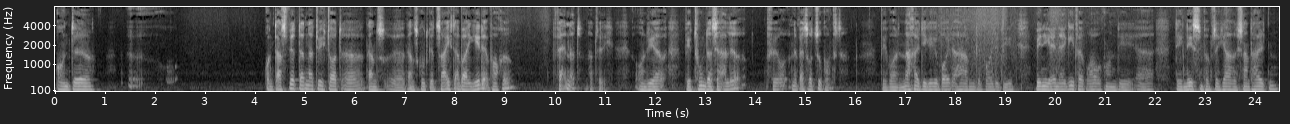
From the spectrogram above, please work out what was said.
Und äh, äh und das wird dann natürlich dort äh, ganz, äh, ganz gut gezeigt, aber jede Woche verändert natürlich. Und wir, wir tun das ja alle für eine bessere Zukunft. Wir wollen nachhaltige Gebäude haben, Gebäude, die weniger Energie verbrauchen, die äh, die nächsten 50 Jahre standhalten.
